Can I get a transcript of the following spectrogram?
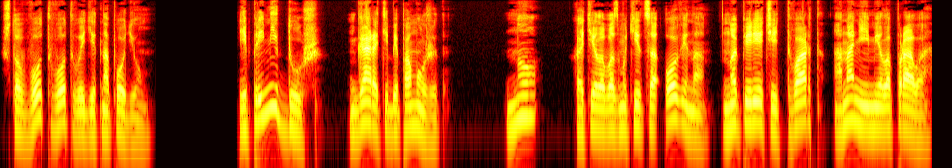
что вот-вот выйдет на подиум. «И прими душ, Гара тебе поможет». Но Хотела возмутиться Овина, но перечить Тварт она не имела права,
